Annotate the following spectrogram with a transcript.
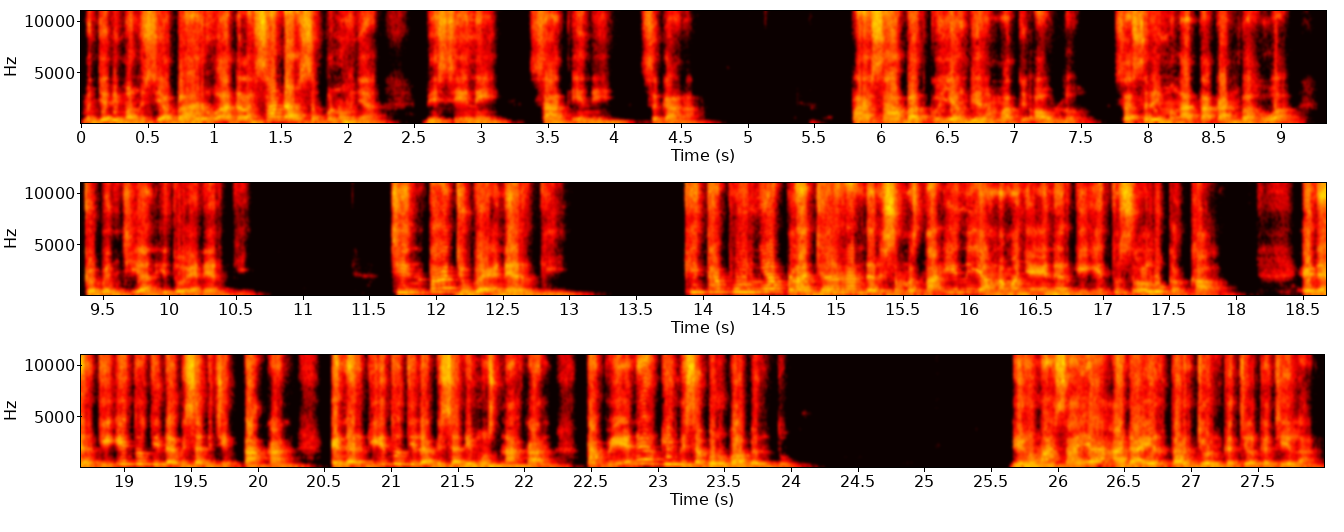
Menjadi manusia baru adalah sadar sepenuhnya di sini, saat ini, sekarang. Para sahabatku yang dirahmati Allah, saya sering mengatakan bahwa kebencian itu energi. Cinta juga energi. Kita punya pelajaran dari semesta ini yang namanya energi itu selalu kekal. Energi itu tidak bisa diciptakan. Energi itu tidak bisa dimusnahkan. Tapi energi bisa berubah bentuk. Di rumah saya ada air terjun kecil-kecilan.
